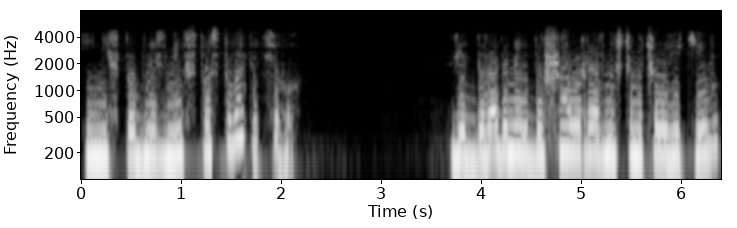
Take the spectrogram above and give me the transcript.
І ніхто б не зміг спростувати цього. від доведених до шалу ревнощами чоловіків.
